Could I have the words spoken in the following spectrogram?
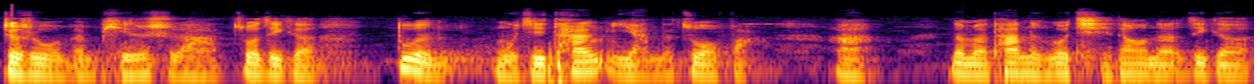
就是我们平时啊做这个炖母鸡汤一样的做法啊。那么它能够起到呢这个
